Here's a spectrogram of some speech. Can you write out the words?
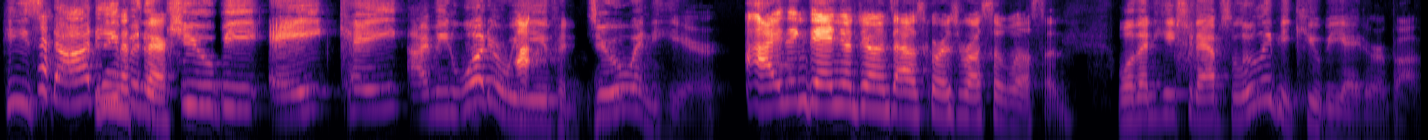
He's not even a QB eight, Kate. I mean, what are we I, even doing here? I think Daniel Jones outscores Russell Wilson. Well, then he should absolutely be QB eight or above.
